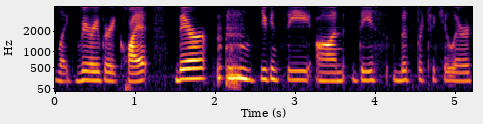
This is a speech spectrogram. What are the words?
like very very quiet. There you can see on this this particular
